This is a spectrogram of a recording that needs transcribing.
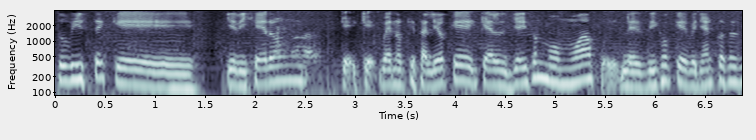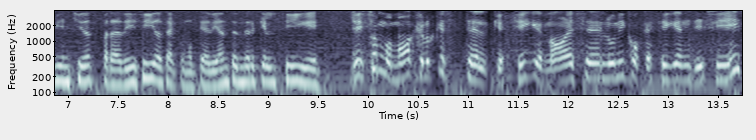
tú viste que, que dijeron que, que, bueno, que salió que, que al Jason Momoa les dijo que venían cosas bien chidas para DC, o sea, como que dio a entender que él sigue. Jason Momoa creo que es el que sigue, ¿no? Es el único que sigue en DC,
